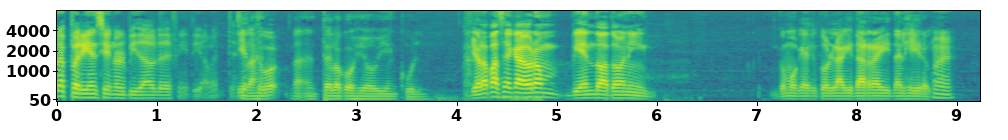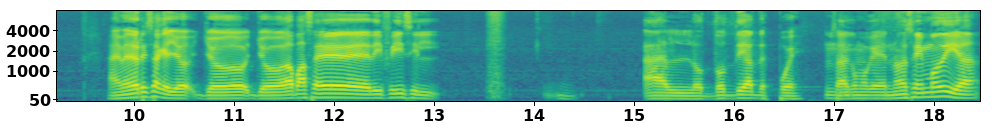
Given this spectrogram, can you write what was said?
una experiencia inolvidable, definitivamente. Y la, estuvo- gente, la gente lo cogió bien cool. Yo la pasé cabrón viendo a Tony como que con la guitarra y tal giro. A mí me dio risa que yo, yo, yo la pasé difícil a los dos días después. O sea, como que no ese mismo día,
